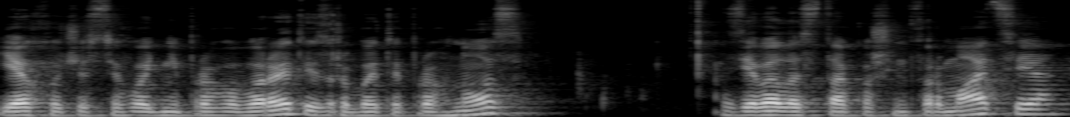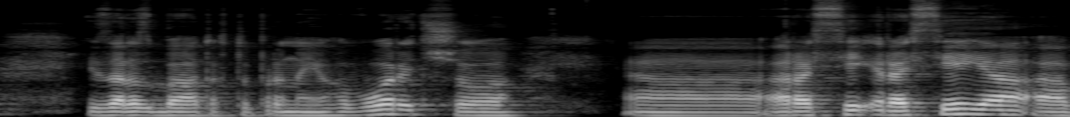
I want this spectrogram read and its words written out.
я хочу сьогодні проговорити і зробити прогноз. З'явилася також інформація, і зараз багато хто про неї говорить, що е, Росія,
